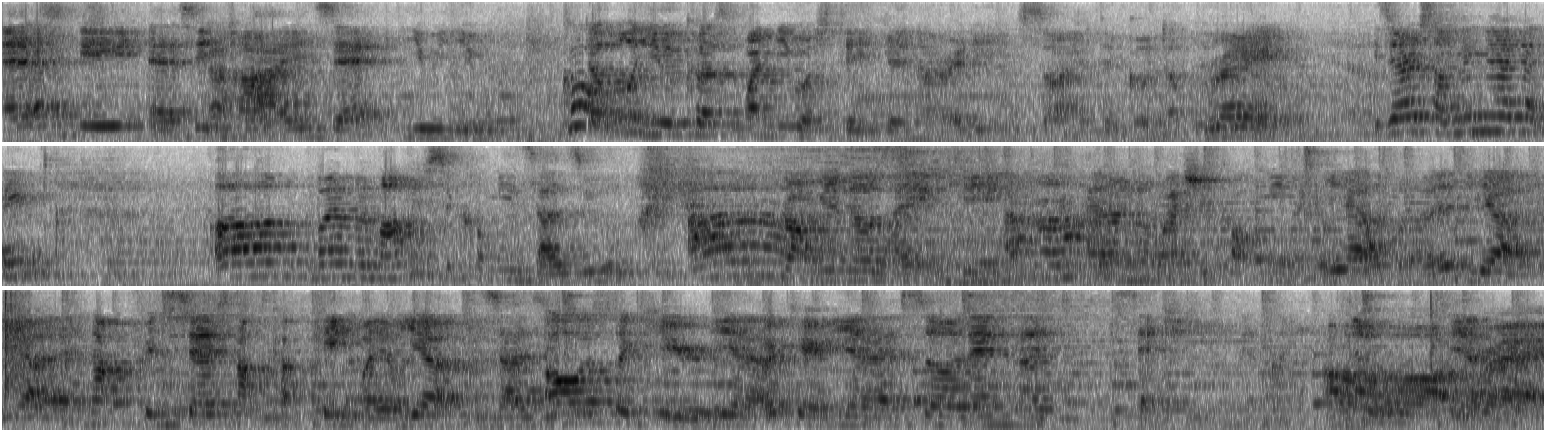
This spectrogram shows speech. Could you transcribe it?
S A S H I Z U U. Cool. Double U because one U was taken already, so I had to go double Right. Yeah. Is there something behind that name? Um, my, my mom used to call me Zazu. Ah. From, you know, Lion King. Uh-huh. I don't know why she called me like a Yeah. bird. Yeah, yeah. Uh, not princess, not cupcake, but it was Yeah. Zazu. Oh, so cute. Yeah. Okay. Yeah. So then like Sashi and like. Aw, yeah. right.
